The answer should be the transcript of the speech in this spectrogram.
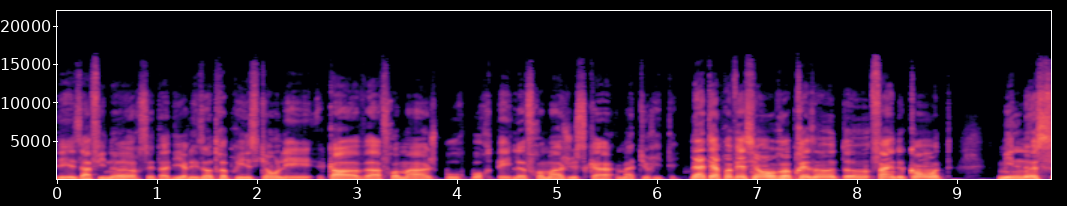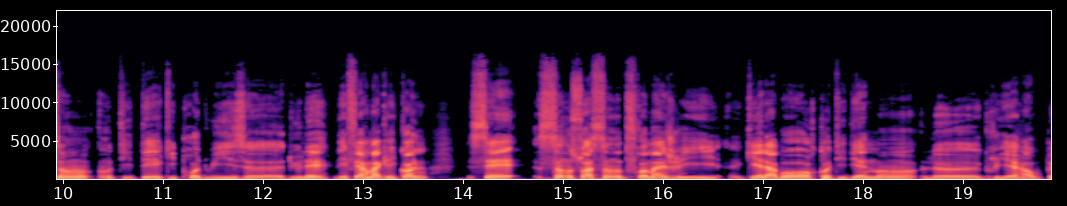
des affineurs, c'est-à-dire les entreprises qui ont les caves à fromage pour porter le fromage jusqu'à maturité. L'interprofession représente, en fin de compte, 1900 entités qui produisent euh, du lait, des fermes agricoles c'est 160 fromageries qui élaborent quotidiennement le gruyère AOP.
